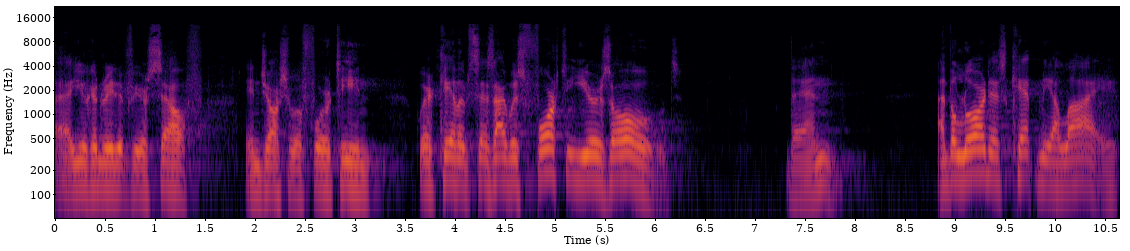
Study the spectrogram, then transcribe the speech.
Uh, you can read it for yourself in Joshua 14, where Caleb says, I was 40 years old then, and the Lord has kept me alive,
